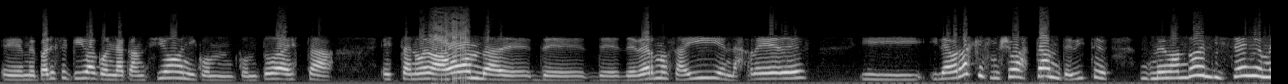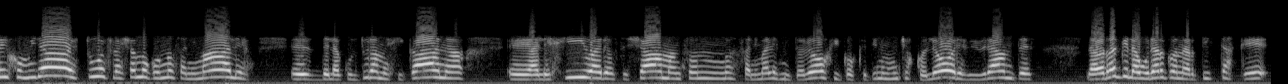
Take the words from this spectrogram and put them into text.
eh, me parece que iba con la canción y con, con toda esta, esta nueva onda de, de, vernos ahí en las redes y, y, la verdad es que fluyó bastante, ¿viste? Me mandó el diseño y me dijo, mirá, estuve flasheando con unos animales eh, de la cultura mexicana, eh, alejíbaros se llaman, son unos animales mitológicos que tienen muchos colores, vibrantes. La verdad que laburar con artistas que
